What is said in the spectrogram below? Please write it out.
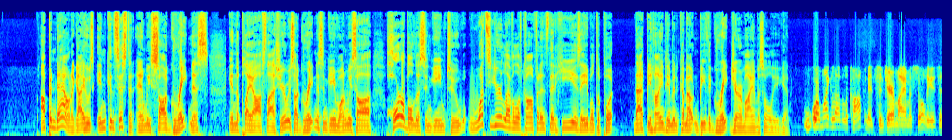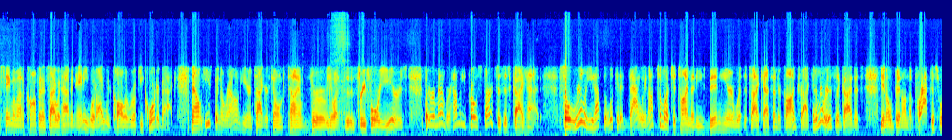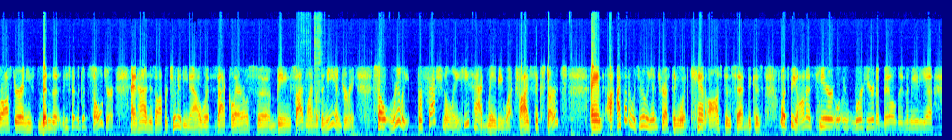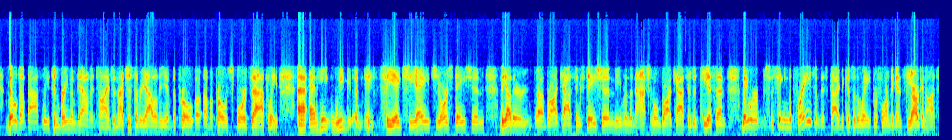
up and down, a guy who's inconsistent. And we saw greatness in the playoffs last year. We saw greatness in game one. We saw horribleness in game two. What's your level of confidence that he is able to put that behind him and come out and be the great Jeremiah Masoli again? Well, my level of confidence in Jeremiah Masoli is the same amount of confidence I would have in any what I would call a rookie quarterback. Now, he's been around here in Tiger time for you know three, four years. But remember, how many pro starts has this guy had? So really, you have to look at it that way. Not so much the time that he's been here with the Ticats under contract. And remember, this is a guy that's you know been on the practice roster, and he's been the he's been the good soldier, and has his opportunity now with Zach Collaros uh, being sidelined with the knee injury. So really professionally, he's had maybe what five, six starts. And I, I thought it was really interesting what Kent Austin said because let's be honest, here we're here to build in the media, build up athletes and bring them down at times, and that's just the reality of the pro of a pro sports athlete. Uh, and he, we, CHCH, your station, the other uh, broadcasting station, even the national broadcasters at TSN, they were singing the praise of this guy because of the way he performed against the Argonauts.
